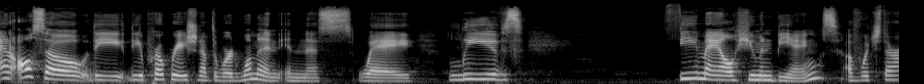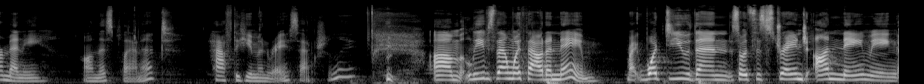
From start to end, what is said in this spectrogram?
And also the the appropriation of the word woman in this way leaves female human beings, of which there are many on this planet, half the human race actually, um, leaves them without a name, right? What do you then, so it's this strange unnaming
